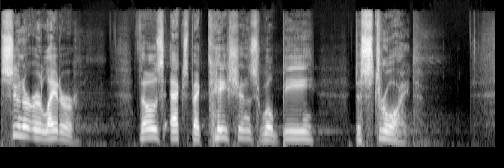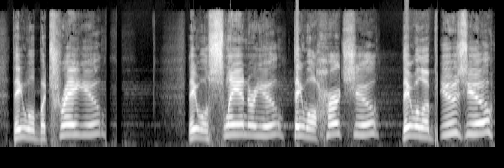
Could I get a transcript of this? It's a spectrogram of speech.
sooner or later, those expectations will be destroyed. They will betray you, they will slander you, they will hurt you, they will abuse you,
